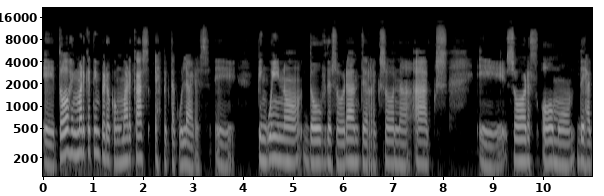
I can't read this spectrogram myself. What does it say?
eh, todos en marketing, pero con marcas espectaculares. Pingüino, Dove desodorante, Rexona, Axe, eh, Surf, Omo, Deja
